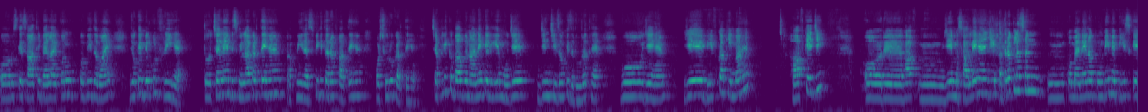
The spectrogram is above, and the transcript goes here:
और उसके साथ ही बेल आइकन को भी दबाएँ, जो कि बिल्कुल फ्री है। तो चलें, बिस्मिल्लाह करते हैं, अपनी रेसिपी की तरफ़ आते हैं और शुरू करते हैं। चपली कबाब बनाने के लिए मुझे जिन चीज़ों की ज़रूरत है, वो ये हैं। ये बीफ का कीमा है हाफ़ के जी और हाफ़ ये मसाले हैं, ये अदरक लहसुन को मैंने ना कुंडी में पीस के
